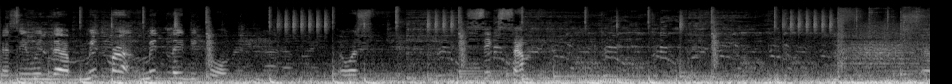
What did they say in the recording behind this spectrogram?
because Kasi when the mid mid lady called, it was six something. So,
